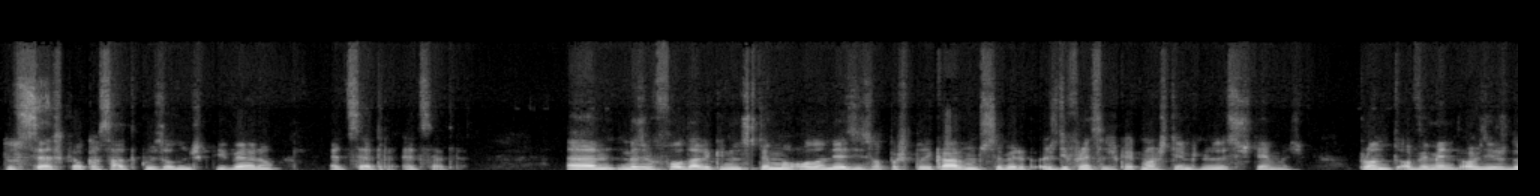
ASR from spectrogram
do sucesso que foi alcançado com os alunos que tiveram, etc, etc. Um, mas eu vou falar aqui no sistema holandês e só para explicar, vamos saber as diferenças que é que nós temos nos dois sistemas. Pronto, obviamente, aos dias de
